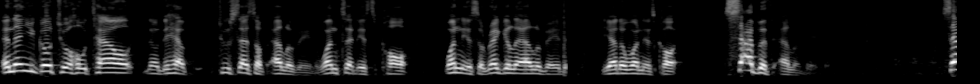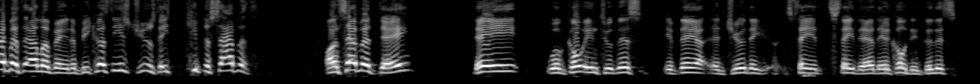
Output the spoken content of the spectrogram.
And then you go to a hotel, you know, they have two sets of elevator. One set is called, one is a regular elevator, the other one is called Sabbath elevator. Sabbath elevator because these Jews, they keep the Sabbath. On Sabbath day, they will go into this, if they are a Jew, they stay, stay there, they go into this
